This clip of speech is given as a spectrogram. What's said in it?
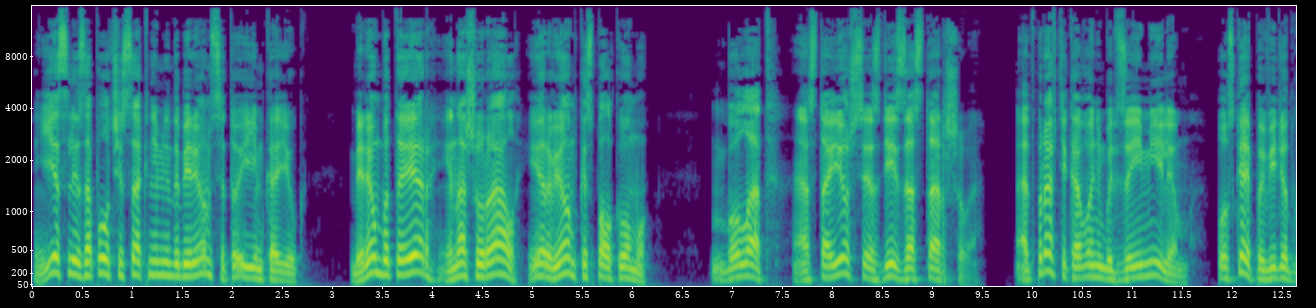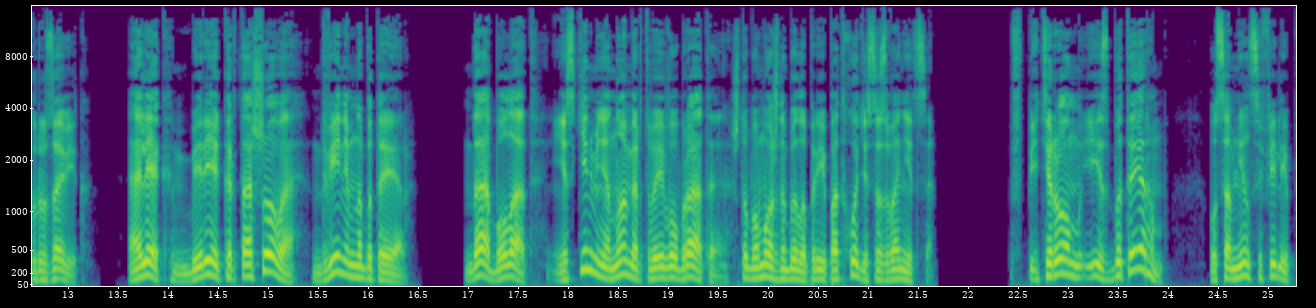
Если за полчаса к ним не доберемся, то и им каюк. Берем БТР и наш Урал и рвем к исполкому. Булат, остаешься здесь за старшего. Отправьте кого-нибудь за Эмилем, пускай поведет грузовик. Олег, бери Карташова, двинем на БТР. Да, Булат, и скинь мне номер твоего брата, чтобы можно было при подходе созвониться. В пятером и с БТРом? Усомнился Филипп.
